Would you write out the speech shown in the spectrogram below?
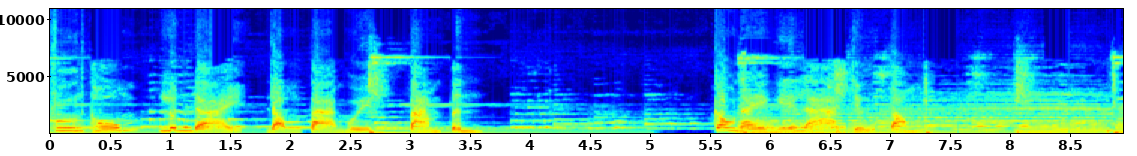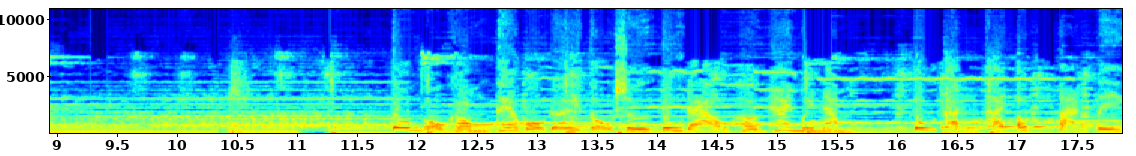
Phương Thốn, Linh Đài, Động Tà Nguyệt, Tam Tinh. Câu này nghĩa là chữ tâm. Tôn Ngộ Không theo Bồ Đề Tổ Sư tu đạo hơn 20 năm, tu thành Thái Ất Tạng Tiên.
